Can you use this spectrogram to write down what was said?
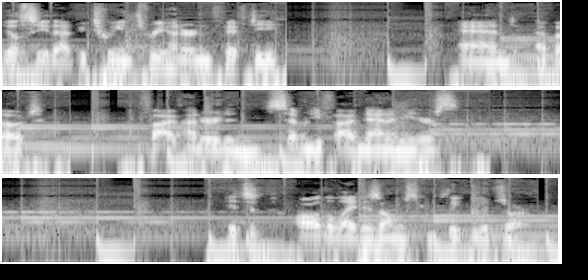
You'll see that between 350 and about 575 nanometers, it's all the light is almost completely absorbed.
